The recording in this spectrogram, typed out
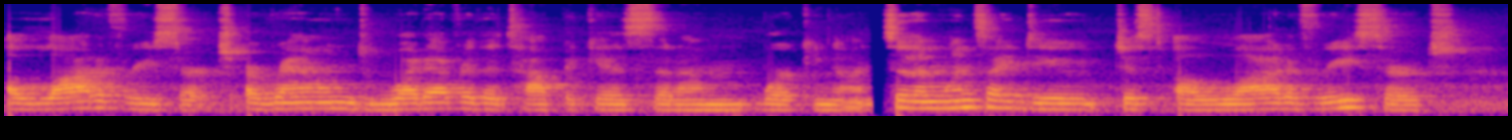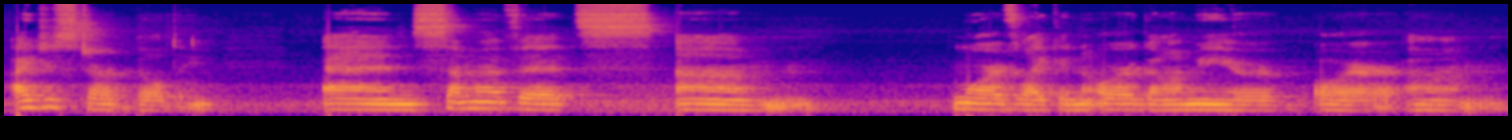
a lot of research around whatever the topic is that I'm working on. So then once I do just a lot of research, I just start building. And some of it's um, more of like an origami or, or um,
